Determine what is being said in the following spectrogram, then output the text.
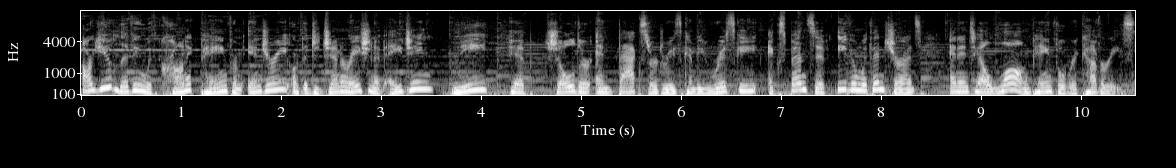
Are you living with chronic pain from injury or the degeneration of aging? Knee, hip, shoulder, and back surgeries can be risky, expensive, even with insurance, and entail long, painful recoveries.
